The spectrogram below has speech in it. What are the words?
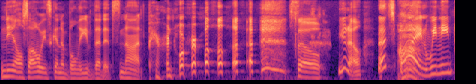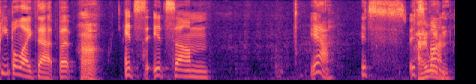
Neil's always going to believe that it's not paranormal. so you know, that's fine. We need people like that, but Huh. it's it's um, yeah, it's it's I fun. would.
